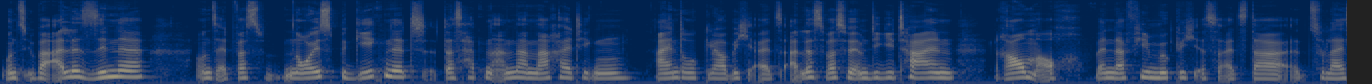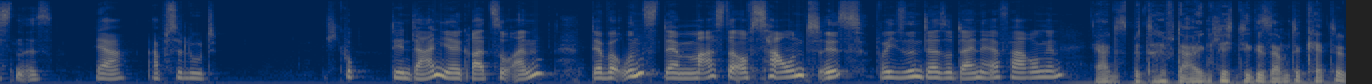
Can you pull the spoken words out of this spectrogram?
uns über alle Sinne uns etwas Neues begegnet, das hat einen anderen nachhaltigen Eindruck, glaube ich, als alles, was wir im digitalen Raum, auch wenn da viel möglich ist, als da zu leisten ist. Ja, absolut. Ich gucke den Daniel gerade so an, der bei uns der Master of Sound ist. Wie sind da so deine Erfahrungen? Ja, das betrifft eigentlich die gesamte Kette.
